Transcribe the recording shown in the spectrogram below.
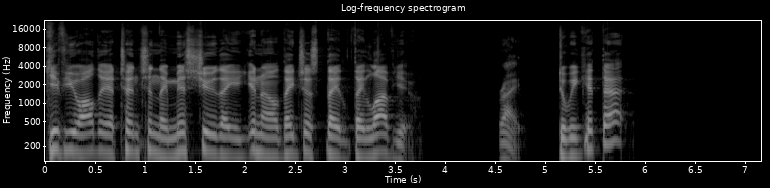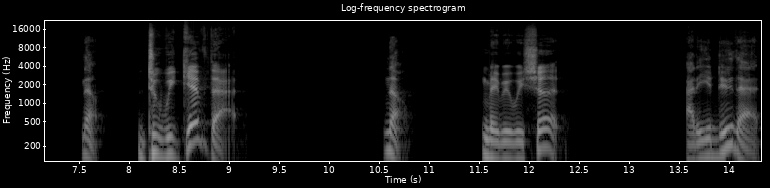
give you all the attention. They missed you. They, you know, they just they they love you. Right. Do we get that? No. Do we give that? No. Maybe we should. How do you do that?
